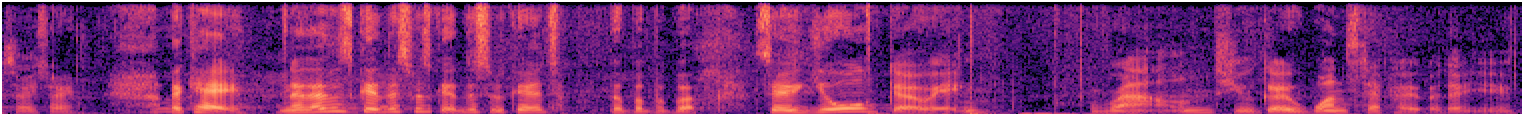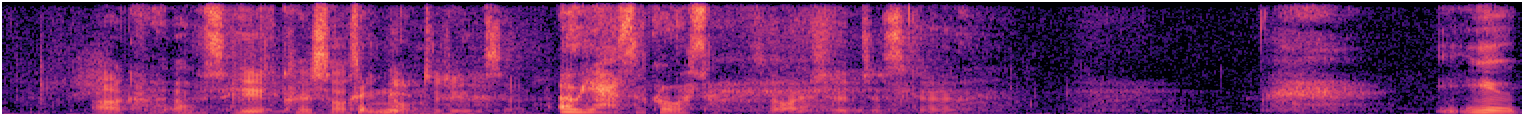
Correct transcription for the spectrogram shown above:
Sorry, sorry, sorry. Okay, no, that was good. This was good. This was good. Bu- bu- bu- bu. So you're going round. You go one step over, don't you? Uh, Chris- I was here, Chris asked me not to do this, Oh yes, of course. so I should just go. You.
